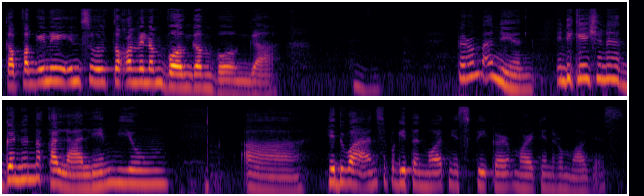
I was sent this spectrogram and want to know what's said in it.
kapag iniinsulto kami ng bonggang-bongga. Pero ano yun? Indication na ganun na kalalim yung ah, hidwaan sa pagitan mo at ni Speaker Martin Romualdez.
